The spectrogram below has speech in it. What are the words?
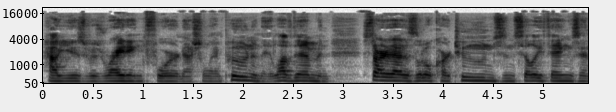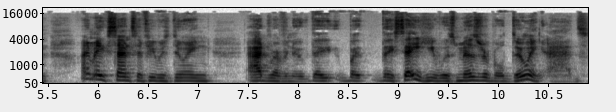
how Hughes was writing for National Lampoon, and they loved him, and started out as little cartoons and silly things, and it makes sense if he was doing ad revenue. They but they say he was miserable doing ads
